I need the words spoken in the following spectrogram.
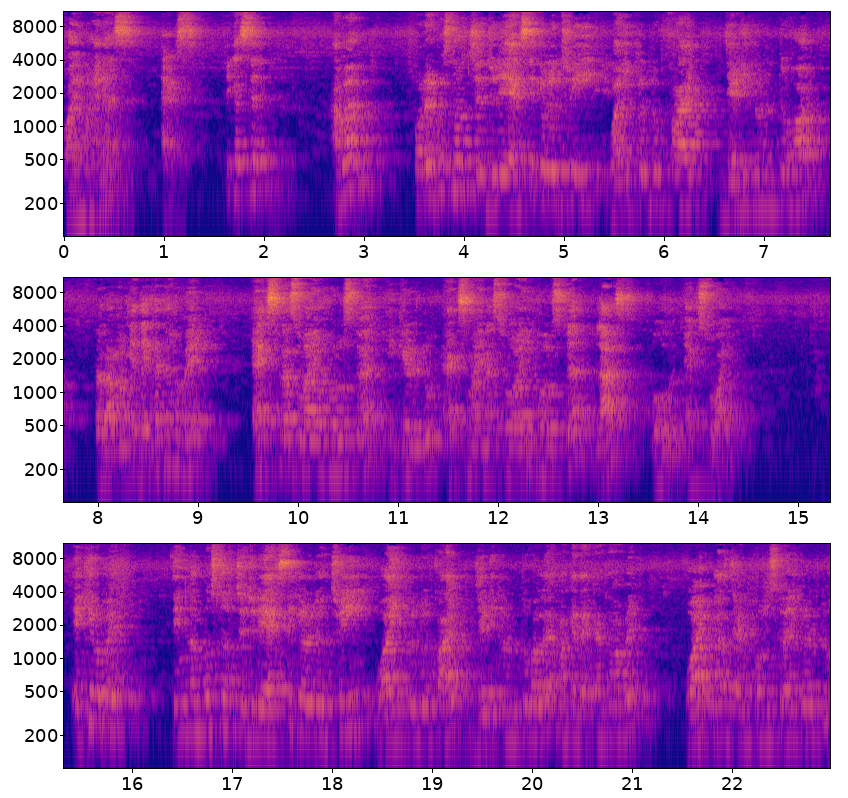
Y minus X ঠিক আছে? আবার পরের প্রশ্ন হচ্ছে, যদি x equal to 3 y equal to 5 z equal to 2 হয়, তাহলে আমাকে দেখাতে হবে x plus y whole square equal to x মাইনাস y whole square plus 4xy একইভাবে তিন নম্বর প্রশ্ন হচ্ছে, যদি x equal to 3 y equal to 5 z equal to 2 হলে আমাকে দেখাতে হবে। y plus z whole square to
